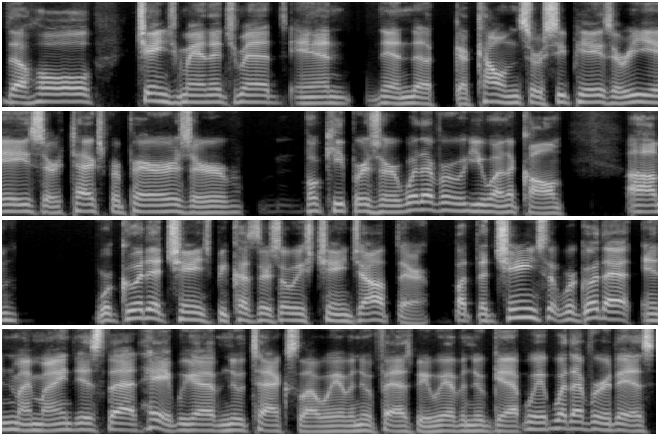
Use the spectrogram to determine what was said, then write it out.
the whole change management and and the accountants or CPAs or EAs or tax preparers or bookkeepers or whatever you want to call them, um, we're good at change because there's always change out there. But the change that we're good at, in my mind, is that hey, we have a new tax law, we have a new FASB, we have a new GAAP, we, whatever it is.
